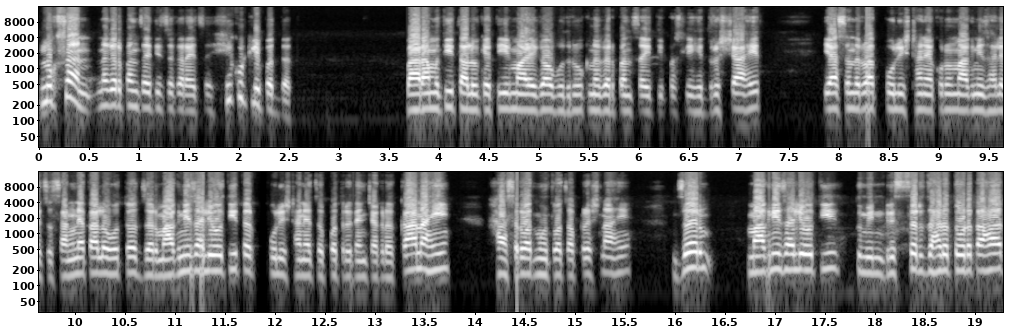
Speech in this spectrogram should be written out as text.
नुकसान नगरपंचायतीचं करायचं ही कुठली पद्धत? बारामती तालुक्यातील माळेगाव बुद्रुक नगरपंचायती पसली हे दृश्य आहेत. या संदर्भात पोलीस ठाण्याकडून मागणी झाल्याचं सांगण्यात आलं होतं. जर मागणी झाली होती तर पोलीस ठाण्याचं पत्र त्यांच्याकडे का नाही? हा सर्वात महत्त्वाचा प्रश्न आहे. जर मागणी झाली होती तुम्ही रितसर झाडं तोडत आहात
